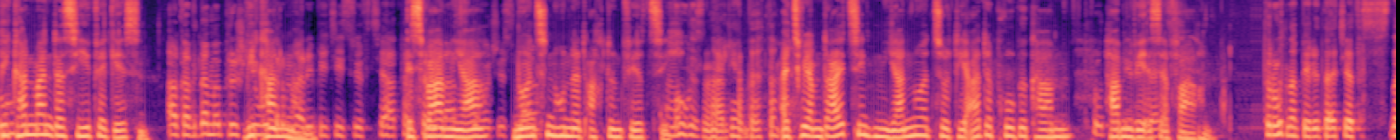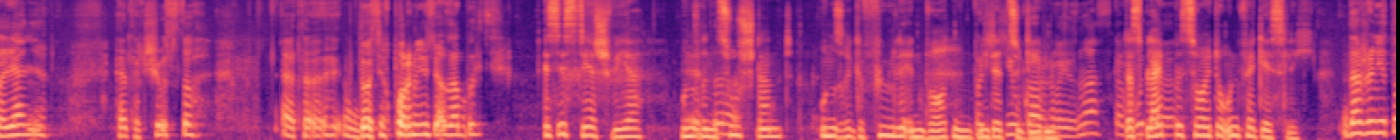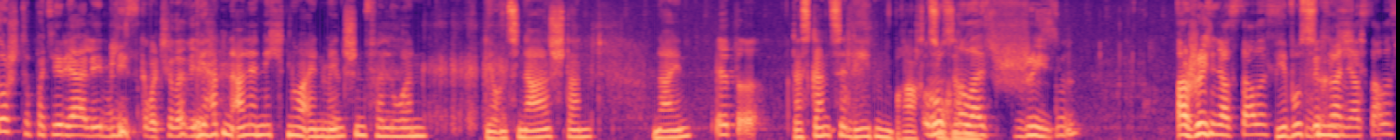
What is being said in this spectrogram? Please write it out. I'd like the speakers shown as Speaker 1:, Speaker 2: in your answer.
Speaker 1: Wie kann man das je vergessen? Wie kann man? Es war im Jahr 1948. Als wir am 13. Januar zur Theaterprobe kamen, haben wir es erfahren. Es ist sehr schwer, unseren Zustand, unsere Gefühle in Worten wiederzugeben. Das bleibt bis heute unvergesslich. Wir hatten alle nicht nur einen Menschen verloren, der uns nahe stand, nein, das ganze Leben brach zusammen. Wir wussten nicht,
